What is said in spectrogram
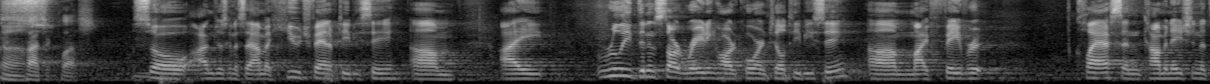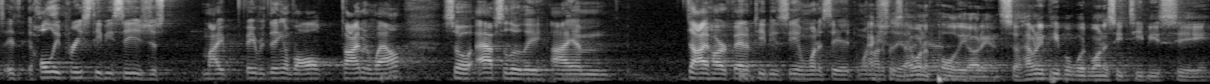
Uh, Classic Plus. So I'm just going to say I'm a huge fan of TBC. Um, I really didn't start rating hardcore until TBC. Um, my favorite class and combination, it's, it's Holy Priest TBC is just my favorite thing of all time in WoW. So absolutely, I am diehard fan of TBC and want to see it 100%. Actually, I want to poll the audience. So how many people would want to see TBC?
